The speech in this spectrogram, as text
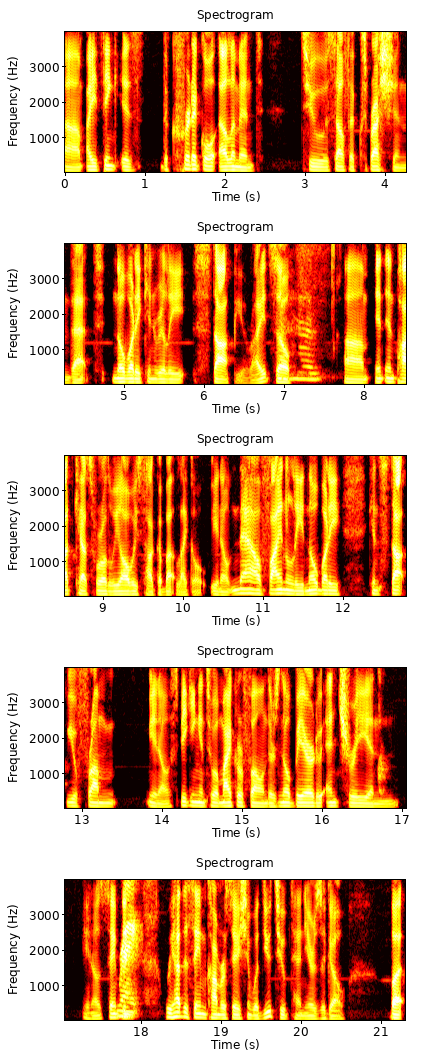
um, I think, is the critical element to self expression that nobody can really stop you, right? So, mm-hmm um, in, in podcast world, we always talk about like, oh, you know, now finally nobody can stop you from, you know, speaking into a microphone. There's no barrier to entry, and you know, same right. thing. We had the same conversation with YouTube ten years ago, but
